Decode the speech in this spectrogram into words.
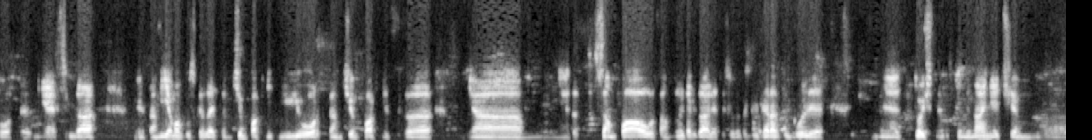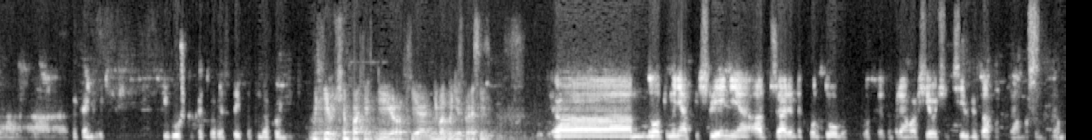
Вот. У меня всегда, э, там, я могу сказать, там, чем пахнет Нью-Йорк, там, чем пахнет э, э, Сан-Паулу, там, ну и так далее. То есть вот это гораздо более э, точное воспоминание, чем э, какая-нибудь фигушка, которая стоит на подоконнике. Михаил, чем пахнет Нью-Йорк? Я не могу не спросить. Э, ну вот у меня впечатление от жареных хот-догов. Вот это прям вообще очень сильный запах. Прям, прям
